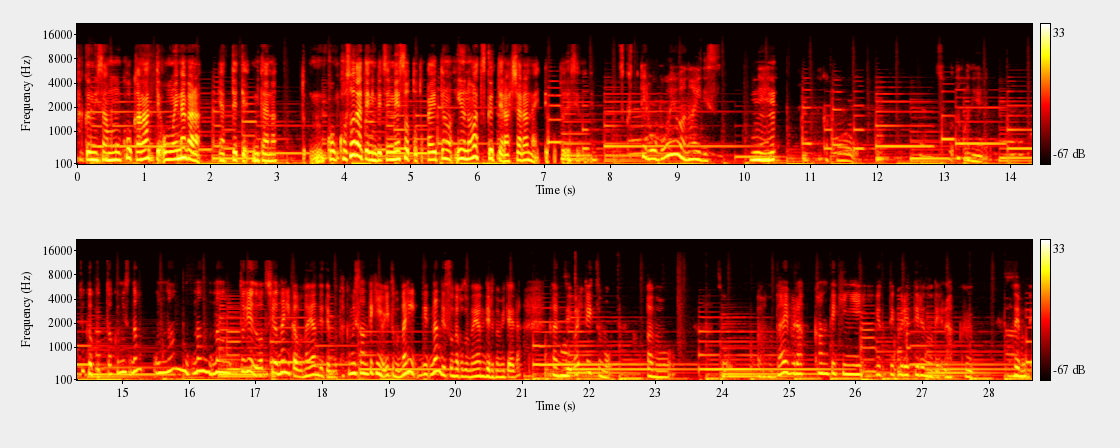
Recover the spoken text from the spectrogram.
匠さんもこうかなって思いながらやっててみたいな子育てに別にメソッドとかいうのは作ってらっしゃらないってことですよね。作ってる覚えはないです。ね、うん、なんかこうそうなんかねとにかく匠さんなんなんとりあえず私が何かを悩んでても匠さん的にはいつも何なんでそんなこと悩んでるのみたいな感じ。で割といつもあのそうあのだいぶ楽観的に言ってくれてるので楽。例えばね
